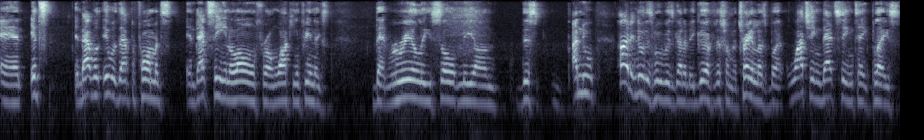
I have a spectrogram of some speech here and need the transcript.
and it's and that was it was that performance and that scene alone from Joaquin Phoenix that really sold me on this. I knew I already knew this movie was gonna be good just from the trailers, but watching that scene take place,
